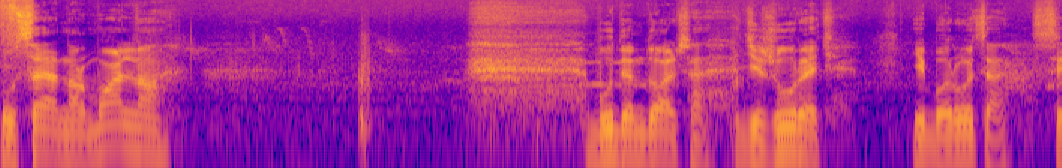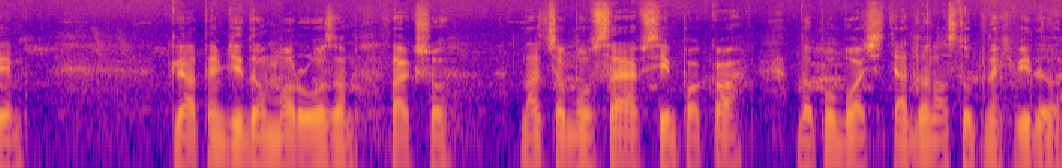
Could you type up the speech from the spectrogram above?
усе нормально. Будемо далі дежурити і боротися з цим клятим Дідом Морозом. Так що на цьому все. Всім пока. До побачення, до наступних відео.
